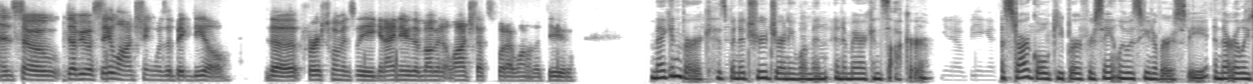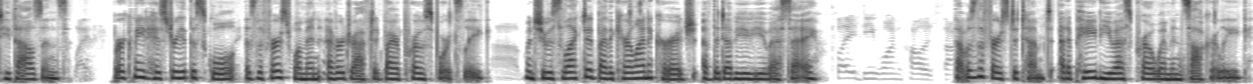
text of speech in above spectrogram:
And so WSA launching was a big deal the first women's league. And I knew the moment it launched, that's what I wanted to do. Megan Burke has been a true journeywoman in American soccer. A star goalkeeper for St. Louis University in the early 2000s, Burke made history at the school as the first woman ever drafted by a pro sports league when she was selected by the Carolina Courage of the WUSA. That was the first attempt at a paid U.S. pro women's soccer league.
